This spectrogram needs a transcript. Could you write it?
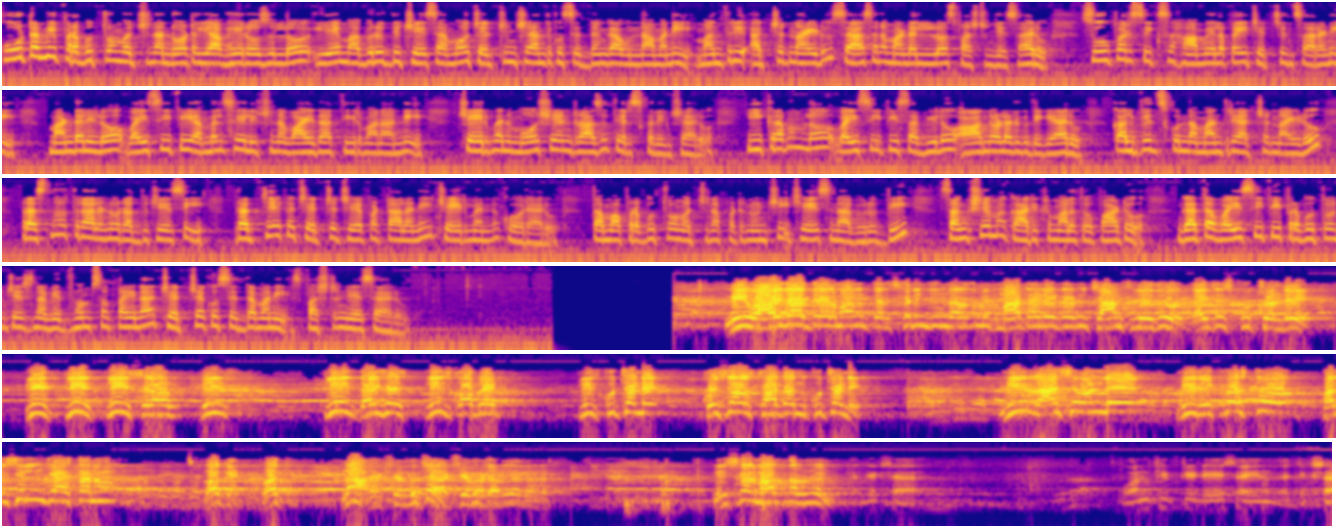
కూటమి ప్రభుత్వం వచ్చిన నూట యాభై రోజుల్లో ఏం అభివృద్ది చేశామో చర్చించేందుకు సిద్దంగా ఉన్నామని మంత్రి అచ్చెన్నాయుడు శాసన మండలిలో స్పష్టం చేశారు. సూపర్ సిక్స్ హామీలపై చర్చించాలని మండలిలో వైసీపీ ఎమ్మెల్సీలు ఇచ్చిన వాయిదా తీర్మానాన్ని చైర్మన్ మోషేన్ రాజు తిరస్కరించారు. ఈ క్రమంలో వైసీపీ సభ్యులు ఆందోళనకు దిగారు. కల్పించుకున్న మంత్రి అచ్చెన్నాయుడు ప్రశ్నోత్తరాలను రద్దు చేసి ప్రత్యేక చర్చ చేపట్టాలని చైర్మన్ను కోరారు. తమ ప్రభుత్వం వచ్చినప్పటి నుంచి చేసిన అభివృద్ది సంక్షేమ కార్యక్రమాలతో పాటు గత వైసీపీ ప్రభుత్వం చేసిన విధ్వంసంపైన చర్చకు సిద్దమని స్పష్టం చేశారు. మీ వాయిదా తీర్మానం తిరస్కరించిన తర్వాత మీకు మాట్లాడేటువంటి ఛాన్స్ లేదు. దయచేసి కూర్చోండి. ప్లీజ్ ప్లీజ్ ప్లీజ్ సిరామ్ ప్లీజ్ ప్లీజ్ దయచేసి ప్లీజ్ కోఆపరేట్ ప్లీజ్ కూర్చోండి. క్వశ్చన్ అవర్ స్టార్ట్ అవుతుంది కూర్చోండి. మీరు రాసివ్వండి మీ రిక్వెస్ట్ పరిశీలన చేస్తాను. Okay okay. నా కూర్చోండి. మినిస్టర్ గారు మాట్లాడుతున్నారు వన్ ఫిఫ్టీ డేస్ అయింది అధ్యక్ష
